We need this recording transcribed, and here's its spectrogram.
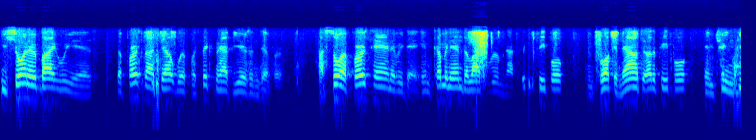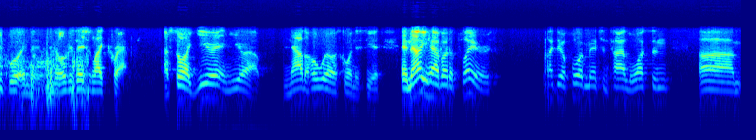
He's showing everybody who he is. The person I dealt with for six and a half years in Denver. I saw it firsthand every day. Him coming in the locker room, not speaking to people, and talking down to other people, and treating people in the in the organization like crap. I saw it year in and year out. Now the whole world is going to see it. And now you have other players like the aforementioned Ty Lawson, um,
